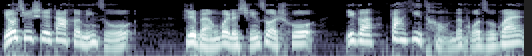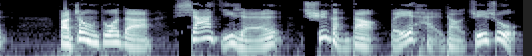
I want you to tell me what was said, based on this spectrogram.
尤其是大和民族，日本为了行做出一个大一统的国族观，把众多的虾夷人驱赶到北海道居住。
